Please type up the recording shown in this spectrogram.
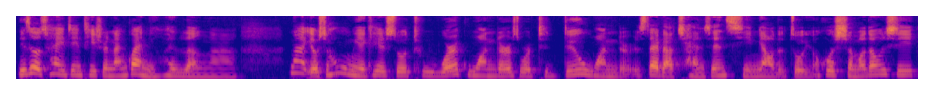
你只有穿一件 T 恤，难怪你会冷啊。那有时候我们也可以说 to work wonders or to do wonders，代表产生奇妙的作用，或什么东西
